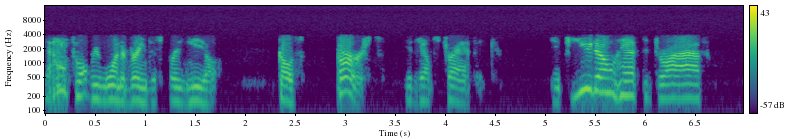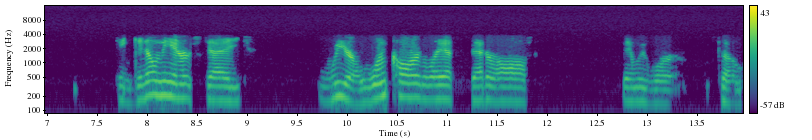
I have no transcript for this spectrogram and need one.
That's what we want to bring to Spring Hill. Because first, it helps traffic. If you don't have to drive and get on the interstate, we are one car less better off than we were. So,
